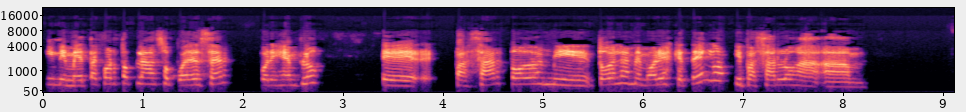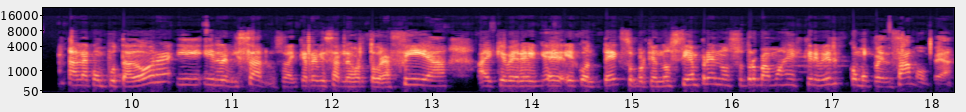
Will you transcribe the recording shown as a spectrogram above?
Y mi meta a corto plazo puede ser, por ejemplo, eh, pasar todas, mi, todas las memorias que tengo y pasarlos a, a, la computadora y, y, revisarlos. Hay que revisarles ortografía, hay que ver el, contexto, porque no siempre nosotros vamos a escribir como pensamos, vea,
